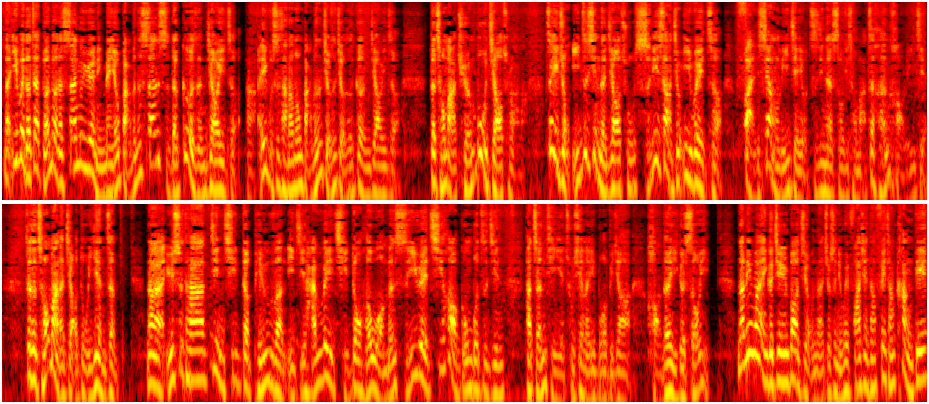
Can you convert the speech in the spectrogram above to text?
那意味着在短短的三个月里面，有百分之三十的个人交易者啊，A 股市场当中百分之九十九的个人交易者的筹码全部交出来了。这种一致性的交出，实际上就意味着反向理解有资金在收集筹码，这很好理解。这是筹码的角度验证。那于是它近期的平稳以及还未启动和我们十一月七号公布至今，它整体也出现了一波比较好的一个收益。那另外一个金鱼报九呢，就是你会发现它非常抗跌，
